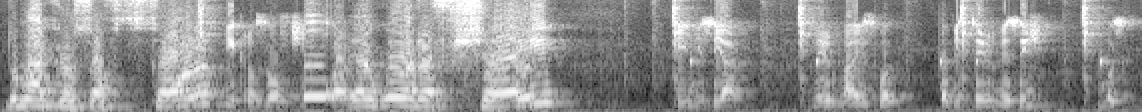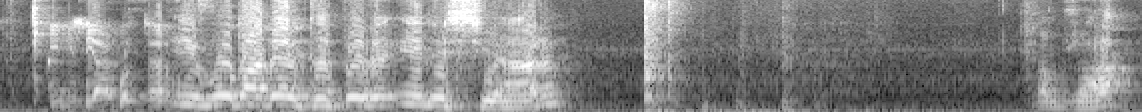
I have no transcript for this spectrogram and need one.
do Microsoft Store. Microsoft E Store. agora fechei Iniciar. Iniciar botão. e vou dar Enter para iniciar. Vamos lá.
